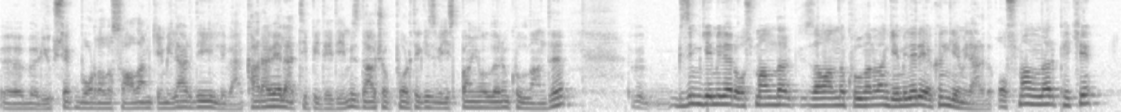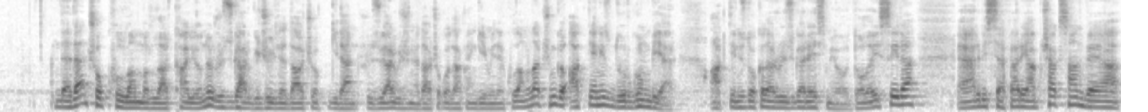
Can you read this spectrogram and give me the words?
böyle yüksek bordalı sağlam gemiler değildi. Yani Caravela tipi dediğimiz daha çok Portekiz ve İspanyolların kullandığı e, bizim gemiler Osmanlılar zamanında kullanılan gemilere yakın gemilerdi. Osmanlılar peki neden çok kullanmadılar kalyonu? Rüzgar gücüyle daha çok giden, rüzgar gücüne daha çok odaklanan gemileri kullanmadılar. Çünkü Akdeniz durgun bir yer. Akdeniz'de o kadar rüzgar esmiyor. Dolayısıyla eğer bir sefer yapacaksan veya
